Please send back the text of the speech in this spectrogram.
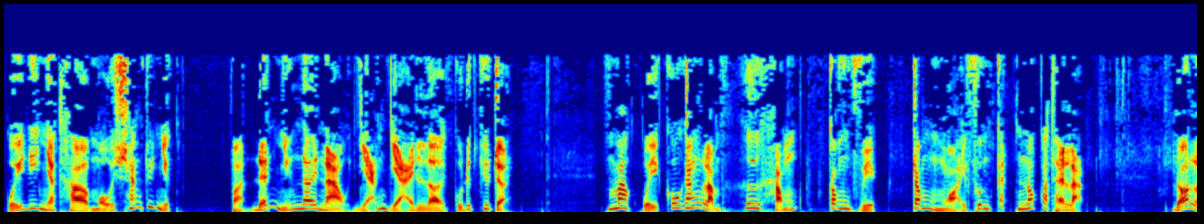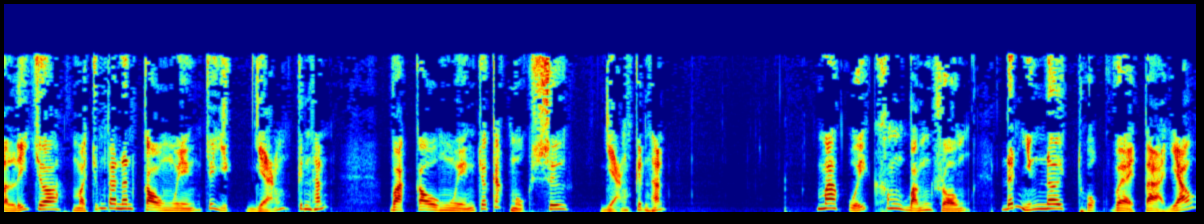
quỷ đi nhà thờ mỗi sáng Chủ nhật và đến những nơi nào giảng dạy lời của Đức Chúa Trời. Ma quỷ cố gắng làm hư hỏng công việc trong mọi phương cách nó có thể làm. Đó là lý do mà chúng ta nên cầu nguyện cho việc giảng kinh thánh và cầu nguyện cho các mục sư giảng kinh thánh. Ma quỷ không bận rộn đến những nơi thuộc về tà giáo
